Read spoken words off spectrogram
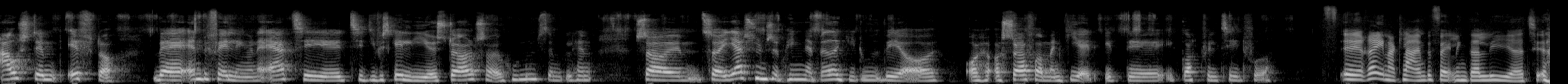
afstemt efter, hvad anbefalingerne er til, øh, til de forskellige størrelser af hunden simpelthen. Så, øh, så jeg synes, at pengene er bedre givet ud ved at, at, at sørge for, at man giver et, et, øh, et godt kvalitet foder. Øh, ren og klar anbefaling, der lige er til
